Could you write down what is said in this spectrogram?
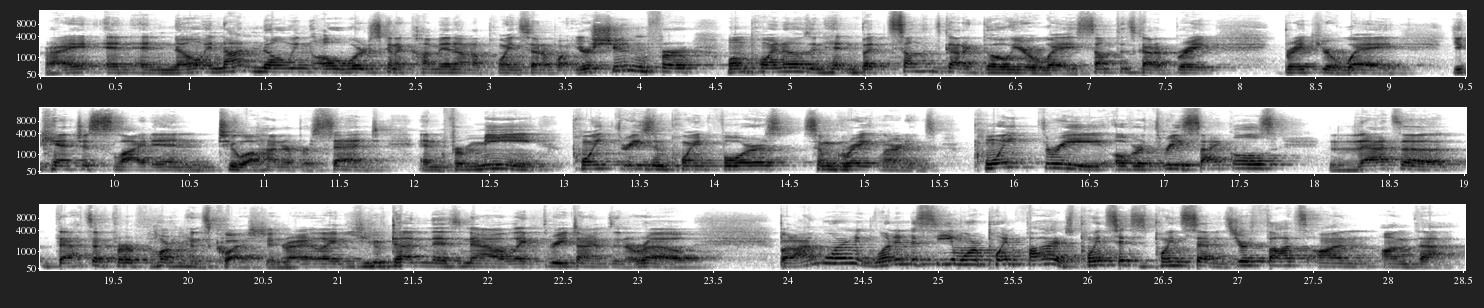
right? And and know and not knowing, oh, we're just going to come in on a point center point. You're shooting for 1.0s and hitting, but something's got to go your way. Something's got to break break your way. You can't just slide in to 100%. And for me, point threes and point fours, some great learnings. Point three over three cycles that's a that's a performance question, right? Like you've done this now like three times in a row. But I'm wanting wanting to see more point fives, point sixes, point sevens. Your thoughts on on that?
